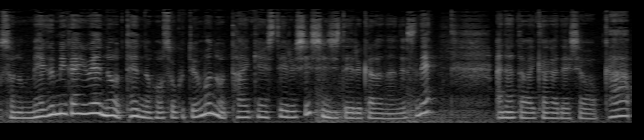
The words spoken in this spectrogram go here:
その恵みがゆえの天の法則というものを体験しているし信じているからなんですね。あなたはいかがでしょうか？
